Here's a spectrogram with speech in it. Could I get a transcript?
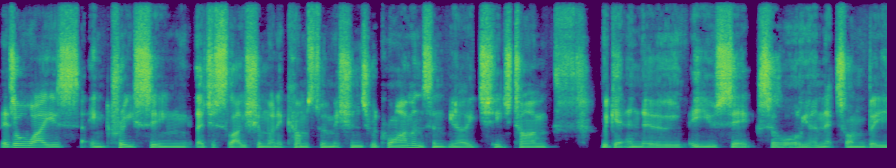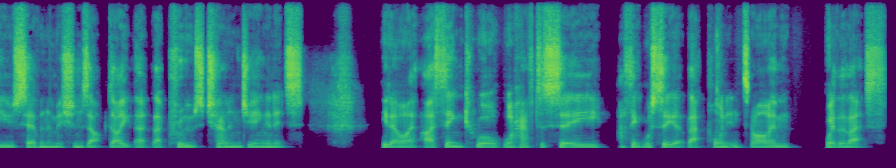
there's always increasing legislation when it comes to emissions requirements, and you know, each each time we get a new EU six or you know, next one will be EU seven emissions update, that that proves challenging, and it's you know, I, I think we'll we'll have to see. I think we'll see at that point in time whether that's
